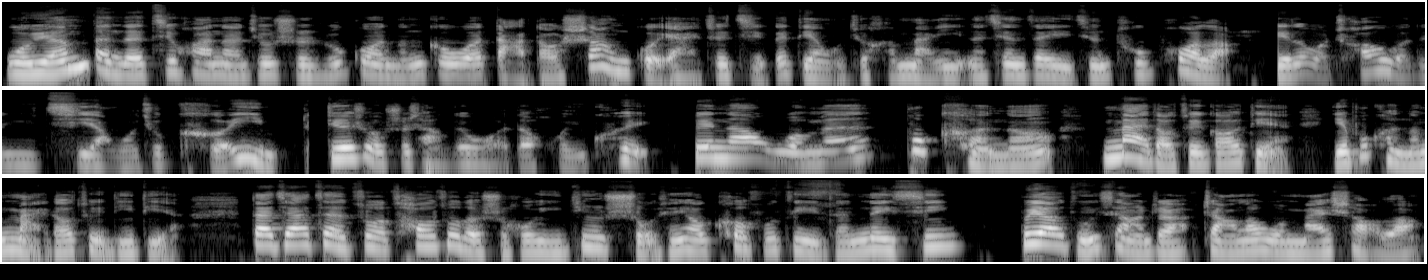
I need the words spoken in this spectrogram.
我原本的计划呢，就是如果能给我打到上轨，哎，这几个点我就很满意。那现在已经突破了，给了我超额的预期啊，我就可以接受市场给我的回馈。所以呢，我们不可能卖到最高点，也不可能买到最低点。大家在做操作的时候，一定首先要克服自己的内心，不要总想着涨了我买少了。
